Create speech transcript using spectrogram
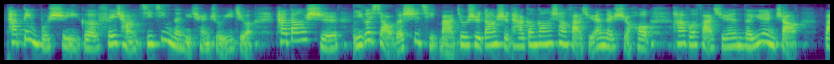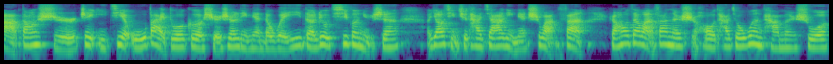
她并不是一个非常激进的女权主义者。她当时一个小的事情吧，就是当时她刚刚上法学院的时候，哈佛法学院的院长。把当时这一届五百多个学生里面的唯一的六七个女生邀请去他家里面吃晚饭，然后在晚饭的时候，他就问他们说：“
